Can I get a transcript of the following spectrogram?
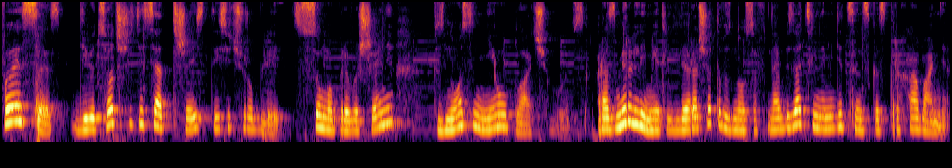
ФСС 966 тысяч рублей. Сумма превышения взносы не уплачиваются. Размер лимита для расчета взносов на обязательное медицинское страхование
